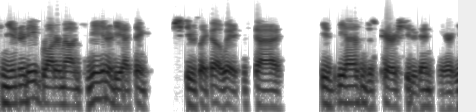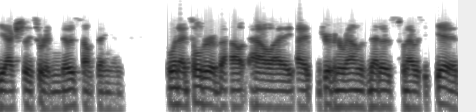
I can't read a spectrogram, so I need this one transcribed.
community, broader mountain community, I think she was like, "Oh, wait, this guy, he, he hasn't just parachuted in here. He actually sort of knows something." And when I told her about how I I had driven around with Meadows when I was a kid,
